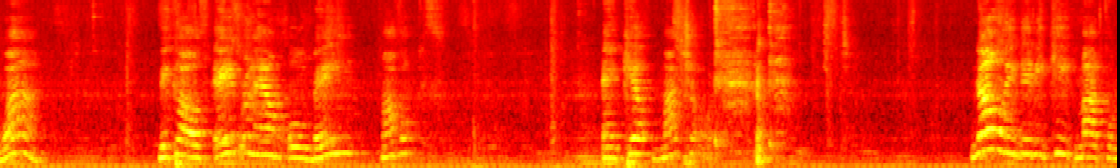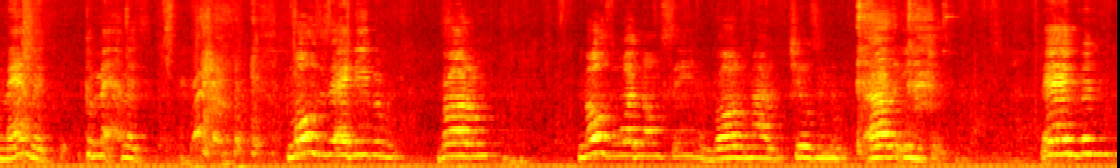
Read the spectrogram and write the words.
Why? Because Abraham obeyed my voice and kept my charge. Not only did he keep my commandment, commandments, Moses hadn't even brought them. Moses wasn't on scene and brought them out of the children out of Egypt. They had been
